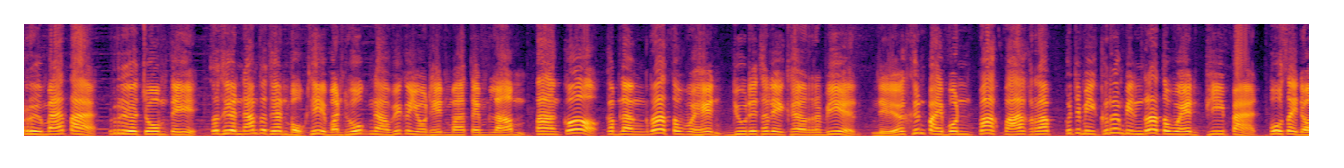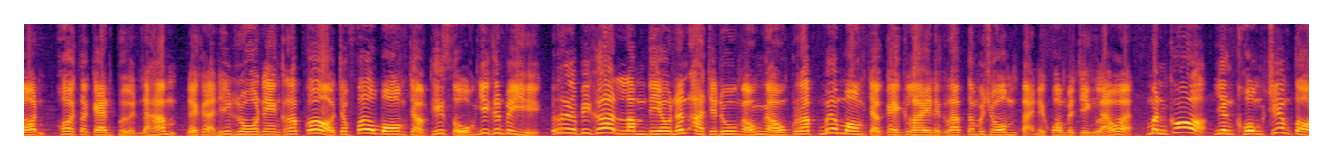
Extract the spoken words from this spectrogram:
หรือแม้แต่เรือโจมตีสะเทือนน้ำสะเทือนบกที่บรรทุกนาวิกโยธินมาเต็มลำต่างก็กำลังราดตระเวนอยู่ในทะเลแคริบเบียน เหนือขึ้นไปบนฟากฟ้าครับ ก็จะมีเครื่องบินราดตระเวน P8 โพไซดอนคอยสแกนผืนน้ำในขณะที่โดรนเองครับก็จะเฝ้ามองจากที่สูงยิ่งขึ้นไปอีก เรือพิฆาตลำเดียวนั้นอาจจะดูเหงาเหงาครับ เมื่อมองจากไกลๆนะครับท่านผู้ชม แต่ในความเป็นจริงแล้วอะมันก็ยังคงเชื่อมต่อ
